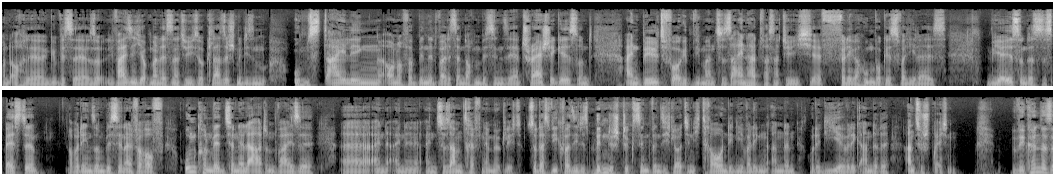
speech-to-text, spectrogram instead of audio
und auch äh, gewisse also ich weiß nicht ob man das natürlich so klassisch mit diesem Umstyling auch noch verbindet weil das dann doch ein bisschen sehr trashig ist und ein Bild vorgibt wie man zu sein hat was natürlich äh, völliger Humbug ist weil jeder ist wie er ist und das ist das Beste aber denen so ein bisschen einfach auf unkonventionelle Art und Weise äh, eine, eine, ein Zusammentreffen ermöglicht. Sodass wir quasi das Bindestück sind, wenn sich Leute nicht trauen, den jeweiligen anderen oder die jeweilige andere anzusprechen. Wir können das,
